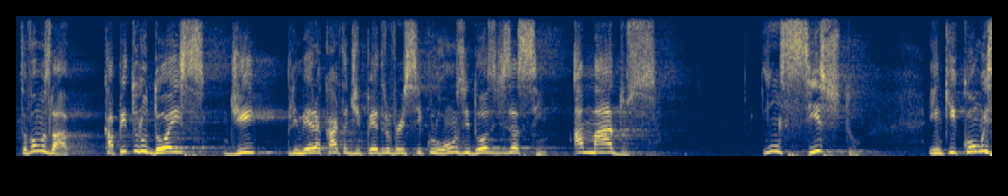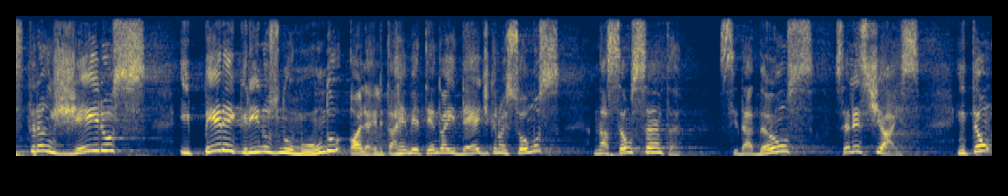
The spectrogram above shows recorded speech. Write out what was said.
Então vamos lá, capítulo 2 de primeira carta de Pedro, versículo 11 e 12 diz assim: Amados, insisto em que, como estrangeiros e peregrinos no mundo, olha, ele está remetendo à ideia de que nós somos nação santa, cidadãos celestiais. Então,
